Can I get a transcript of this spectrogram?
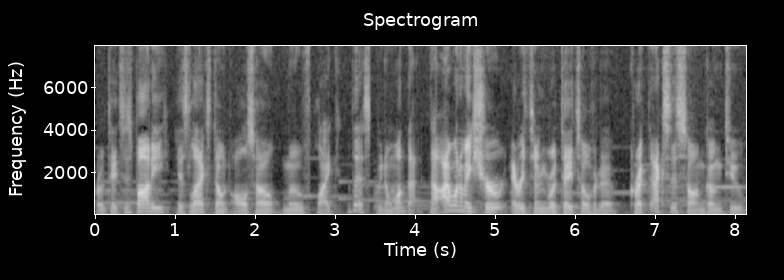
rotates his body, his legs don't also move like this. We don't want that. Now I wanna make sure everything rotates over the correct axis, so I'm going to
